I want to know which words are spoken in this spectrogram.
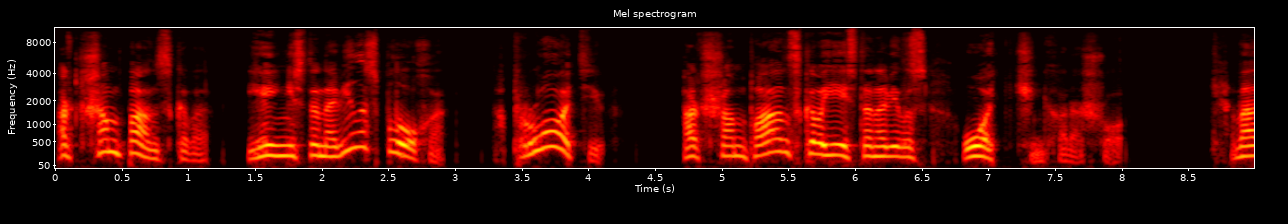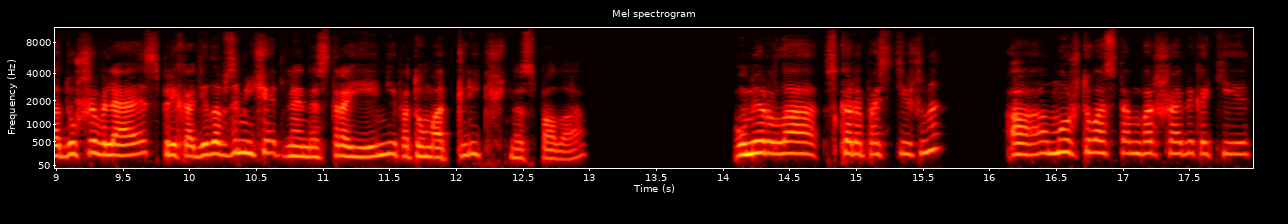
От шампанского ей не становилось плохо. Напротив, от шампанского ей становилось очень хорошо. Воодушевляясь, приходила в замечательное настроение, потом отлично спала. Умерла скоропостижно? А может, у вас там в Варшаве какие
